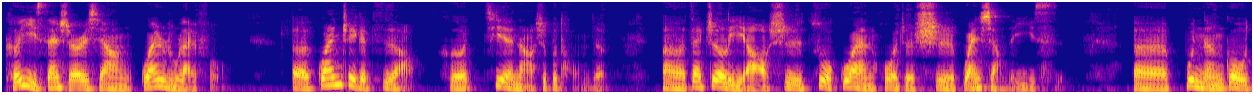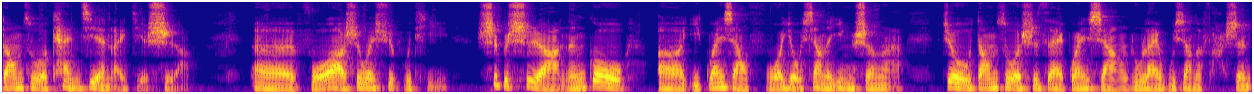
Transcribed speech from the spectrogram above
可以三十二相观如来否？呃，观这个字啊，和见啊是不同的。呃，在这里啊，是坐观或者是观想的意思。呃，不能够当做看见来解释啊。呃，佛啊是问须菩提，是不是啊能够呃以观想佛有相的应身啊，就当做是在观想如来无相的法身。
